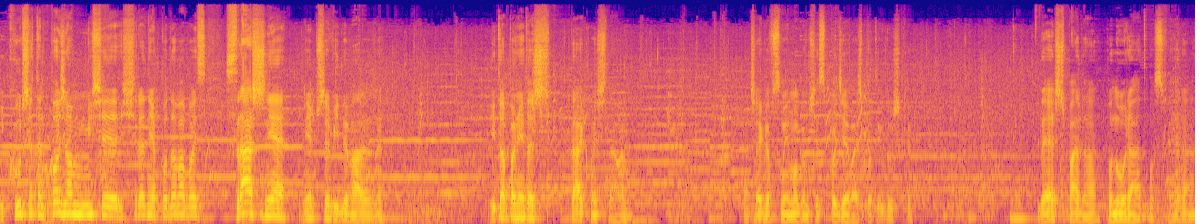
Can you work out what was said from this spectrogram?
I kurczę, ten poziom mi się średnio podoba, bo jest strasznie nieprzewidywalny. I to pewnie też tak myślałem. Dlaczego w sumie mogą się spodziewać po tych duszkach? Deszcz pada, ponura atmosfera.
